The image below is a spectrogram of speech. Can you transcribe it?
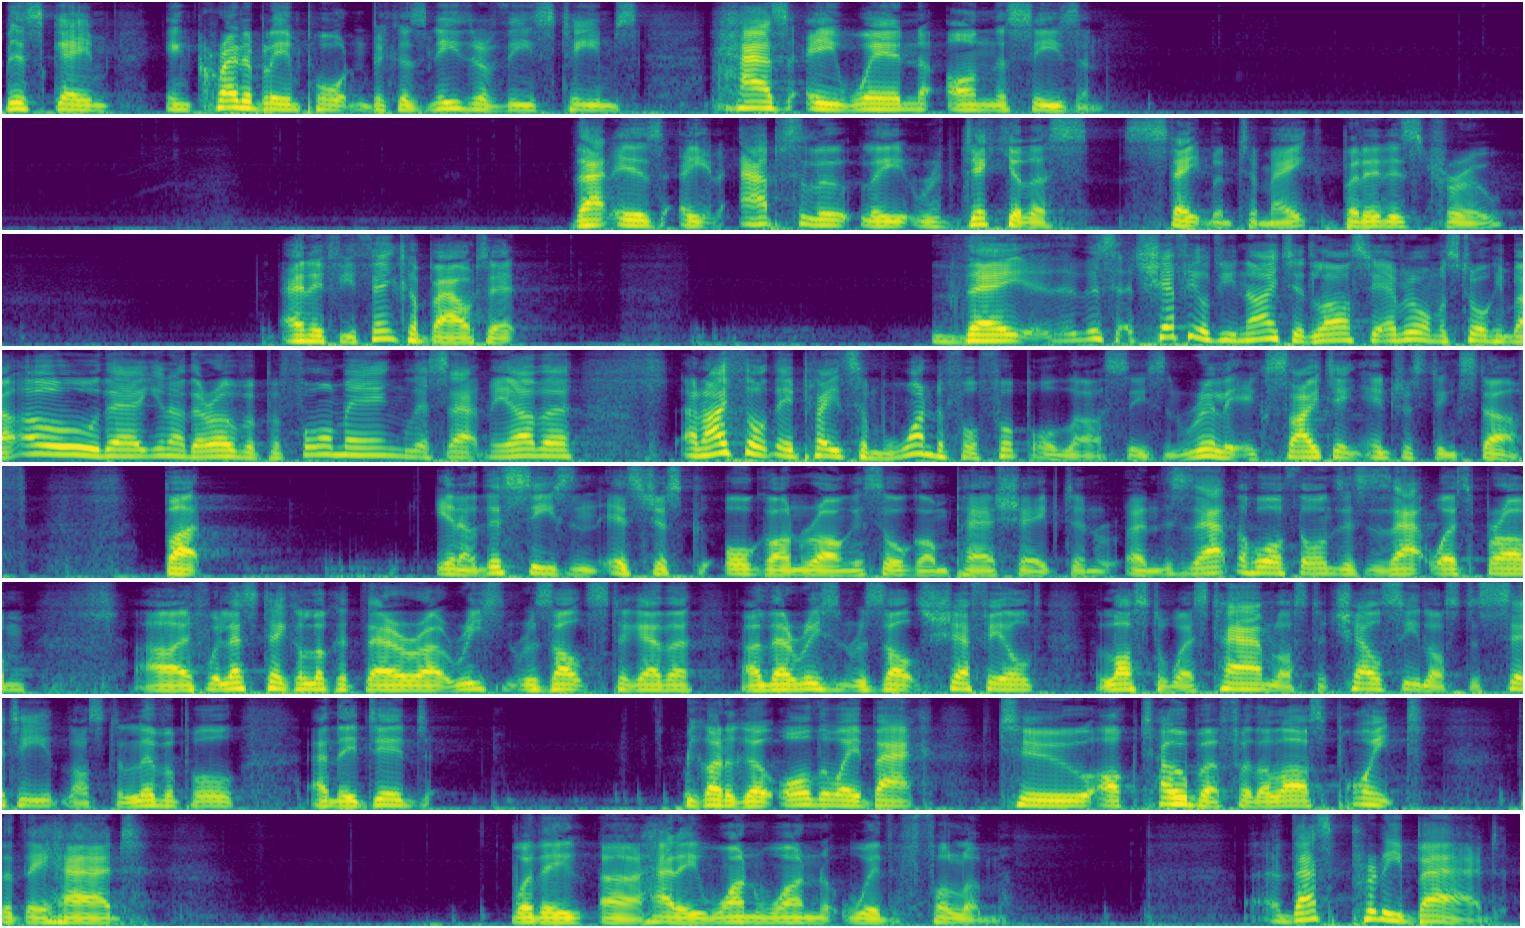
This game incredibly important because neither of these teams has a win on the season. That is an absolutely ridiculous statement to make, but it is true. And if you think about it, they this Sheffield United last year, everyone was talking about, oh, they're you know they're overperforming, this, that, and the other. And I thought they played some wonderful football last season, really exciting, interesting stuff. But you know, this season it's just all gone wrong. It's all gone pear shaped, and and this is at the Hawthorns. This is at West Brom. Uh, if we let's take a look at their uh, recent results together. Uh, their recent results: Sheffield lost to West Ham, lost to Chelsea, lost to City, lost to Liverpool, and they did. We got to go all the way back to October for the last point that they had, where they uh, had a one-one with Fulham. that's pretty bad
